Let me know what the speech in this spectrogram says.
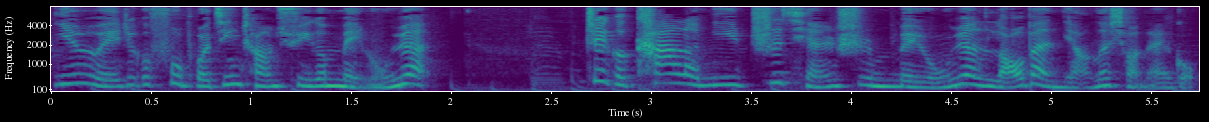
因为这个富婆经常去一个美容院，这个卡拉咪之前是美容院老板娘的小奶狗。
